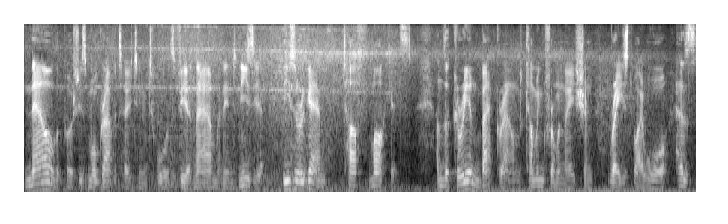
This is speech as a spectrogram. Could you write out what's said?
Now the push is more gravitating towards Vietnam and Indonesia. These are again tough markets. And the Korean background, coming from a nation raised by war, has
